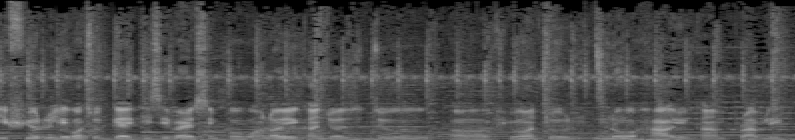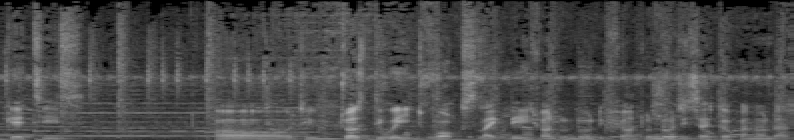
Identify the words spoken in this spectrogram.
if you really want to get it's a very simple one or you can just do uh, if you want to know how you can probably get it or the, just the way it works like this if you want to know if you want to know the setup and all that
